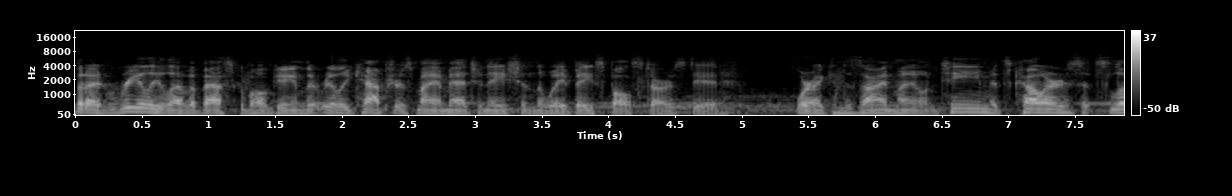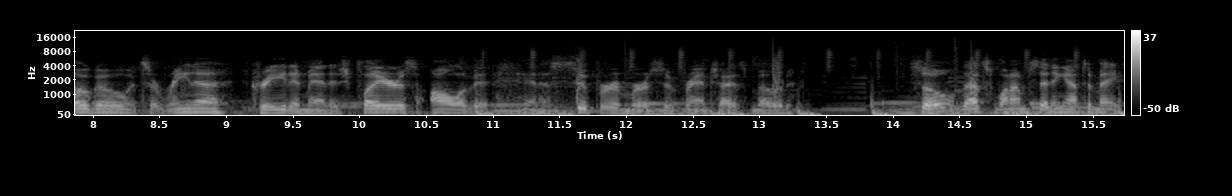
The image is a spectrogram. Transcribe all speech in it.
But I'd really love a basketball game that really captures my imagination the way Baseball Stars did where I can design my own team, its colors, its logo, its arena, create and manage players, all of it in a super immersive franchise mode. So that's what I'm setting out to make.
